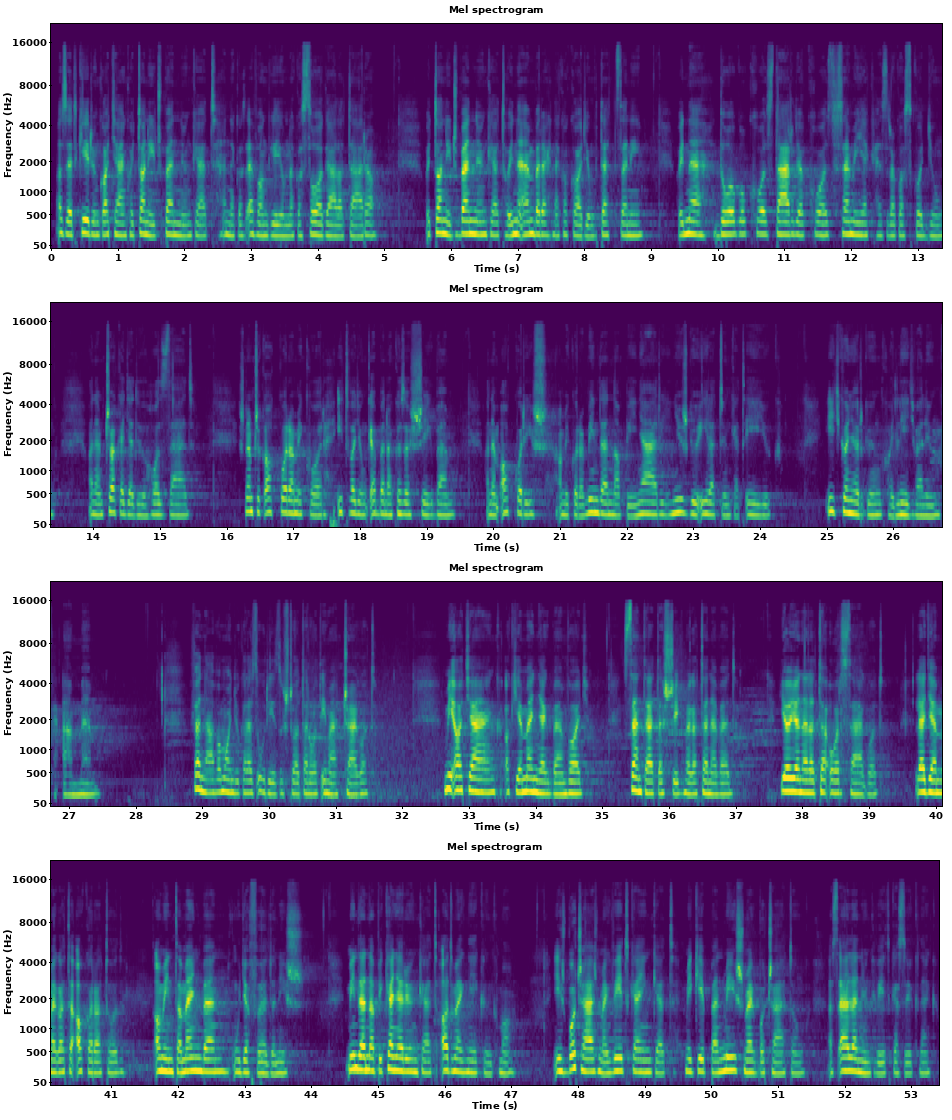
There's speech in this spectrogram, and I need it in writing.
Azért kérünk, Atyánk, hogy taníts bennünket ennek az evangéliumnak a szolgálatára, hogy taníts bennünket, hogy ne embereknek akarjunk tetszeni, hogy ne dolgokhoz, tárgyakhoz, személyekhez ragaszkodjunk, hanem csak egyedül hozzád. És nem csak akkor, amikor itt vagyunk ebben a közösségben, hanem akkor is, amikor a mindennapi, nyári, nyüzsgő életünket éljük. Így könyörgünk, hogy légy velünk. Amen. Fennállva mondjuk el az Úr Jézustól tanult imádságot. Mi, atyánk, aki a mennyekben vagy, szenteltessék meg a te neved. Jöjjön el a te országod, legyen meg a te akaratod, amint a mennyben, úgy a földön is. Mindennapi kenyerünket add meg nékünk ma, és bocsáss meg védkeinket, miképpen mi is megbocsátunk az ellenünk védkezőknek.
